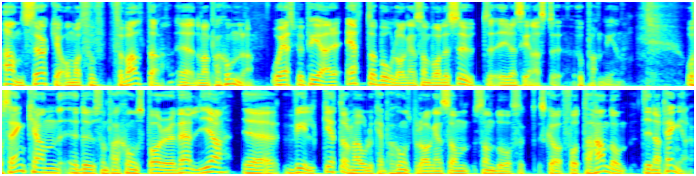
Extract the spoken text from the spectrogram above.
ansöka om att få förvalta eh, de här pensionerna. Och SPP är ett av bolagen som valdes ut i den senaste upphandlingen. Och sen kan du som pensionssparare välja eh, vilket av de här olika pensionsbolagen som, som då ska få ta hand om dina pengar.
